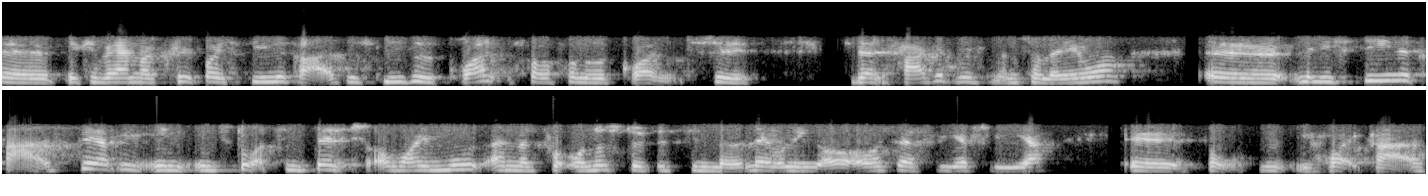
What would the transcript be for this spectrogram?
Øh, det kan være, at man køber i stigende grad det snittede grønt for at få noget grønt til, til den hakkebøf, man så laver. Øh, men i stigende grad ser vi en, en stor tendens over imod, at man får understøttet sin madlavning, og også at flere og flere øh, får den i høj grad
